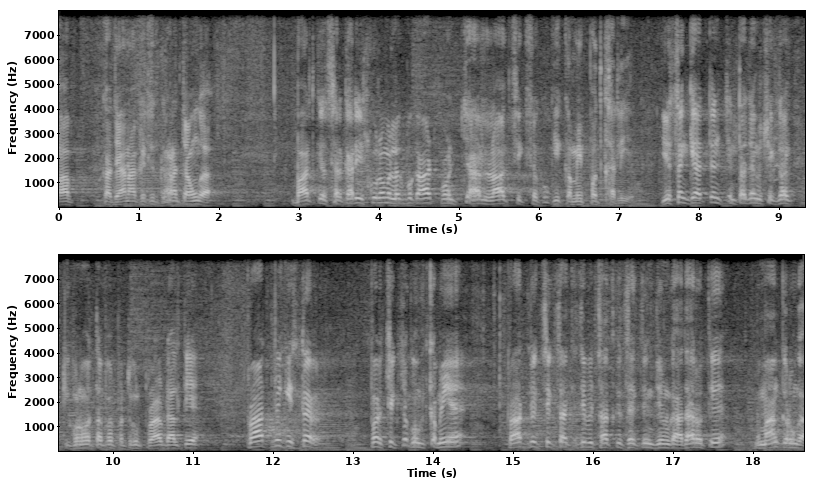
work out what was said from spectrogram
आपका ध्यान आकर्षित करना चाहूँगा। भारत के सरकारी स्कूलों में लगभग 8.4 लाख शिक्षकों की कमी पद खाली है। ये संख्या अत्यंत चिंताजनक शिक्षा की गुणवत्ता पर प्रतिकूल प्रभाव डालती है। प्राथमिक स्तर पर शिक्षकों की कमी है। प्राथमिक शिक्षा किसी भी छात्र के शैक्षणिक जीवन का आधार होती है। मैं मांग करूँगा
